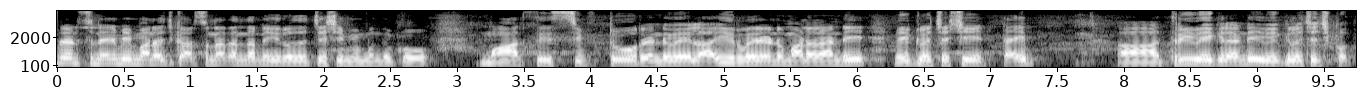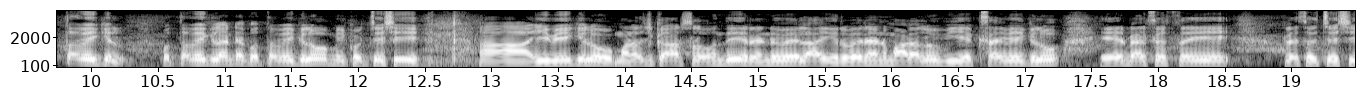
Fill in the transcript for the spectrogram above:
ఫ్రెండ్స్ నేను మీ మనోజ్ కార్స్ ఉన్నారందరినీ ఈరోజు వచ్చేసి మీ ముందుకు మార్తి స్విఫ్ట్ రెండు వేల ఇరవై రెండు మోడల్ అండి. వెహికల్ వచ్చేసి టైప్ త్రీ వెహికల్ అండి. ఈ వెహికల్ వచ్చేసి కొత్త వెహికల్ కొత్త వెహికల్ అంటే కొత్త వెహికల్ మీకు వచ్చేసి ఈ వెహికల్ మనోజ్ కార్స్లో ఉంది. రెండు వేల ఇరవై రెండు model VXI vehicle air bags వస్తాయి. ప్లస్ వచ్చేసి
